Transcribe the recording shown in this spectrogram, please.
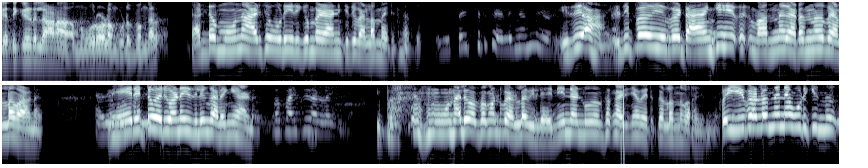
ഗതികേടിലാണ് നൂറോളം കുടുംബങ്ങൾ. രണ്ട് മൂന്ന് ആഴ്ച കൂടി ഇരിക്കുമ്പോഴാണ് ഇച്ചിരി വെള്ളം വരുന്നത്. ഇത് ആ ഇതിപ്പോൾ ഇപ്പോൾ ടാങ്കി വന്ന് കിടന്നത് വെള്ളമാണ്. നേരിട്ട് വരുവാണെങ്കിൽ ഇതിലും കലങ്ങിയാണ്. ഇപ്പൊ മൂന്നാൽ ദിവസം കൊണ്ട് വെള്ളമില്ല ഇനിയും രണ്ടു മൂന്ന് ദിവസം കഴിഞ്ഞാൽ വരത്തുള്ളൂ എന്ന് പറയുന്നത്. ഇപ്പൊ ഈ വെള്ളം തന്നെ കുടിക്കുന്നത്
